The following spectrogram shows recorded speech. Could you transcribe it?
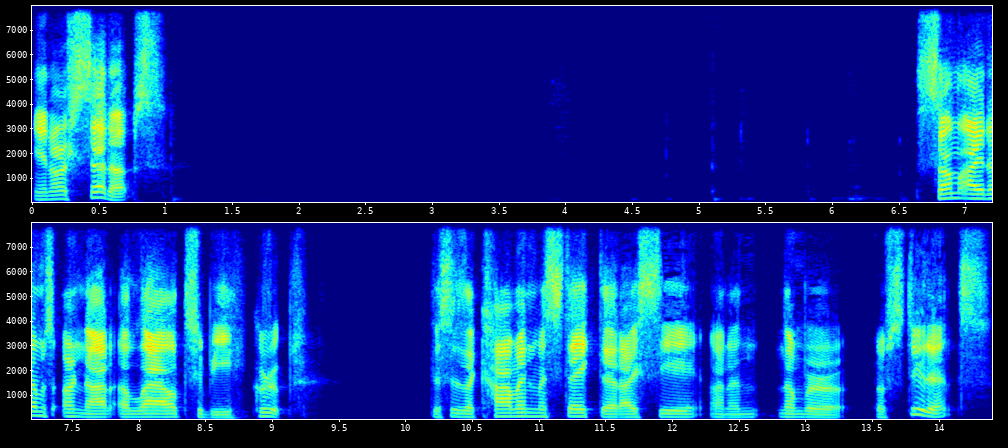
in our setups, some items are not allowed to be grouped. This is a common mistake that I see on a number of students.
